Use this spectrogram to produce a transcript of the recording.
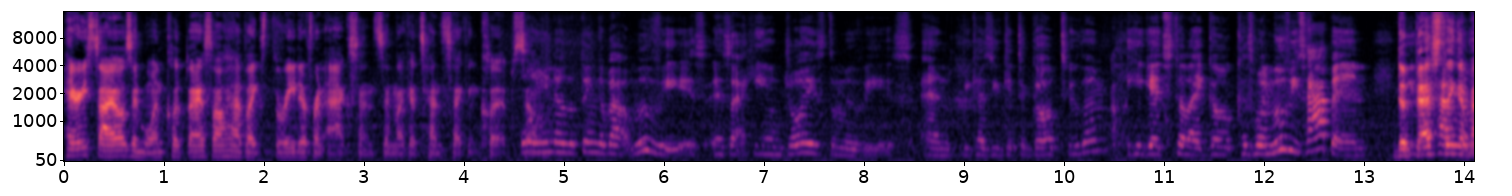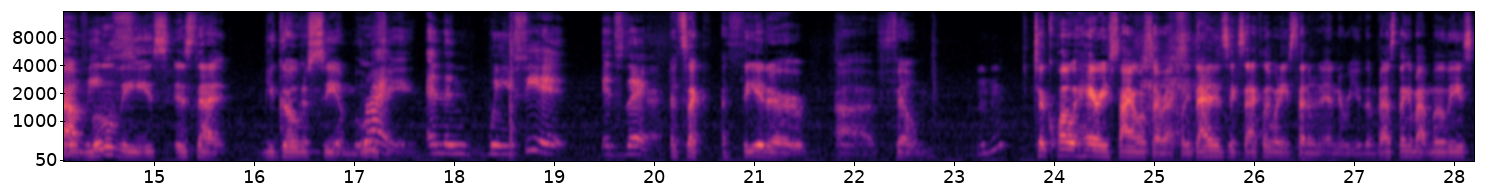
Harry Styles in one clip that I saw had like three different accents in like a 10 second clip. So Well, you know the thing about movies is that he enjoys the movies, and because you get to go to them, he gets to like go. Because when movies happen, the best thing the about movies. is that you go to see a movie. right? And then when you see it, it's there. It's like a theater uh, film. Hmm To quote Harry Styles directly, that is exactly what he said in an interview. The best thing about movies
